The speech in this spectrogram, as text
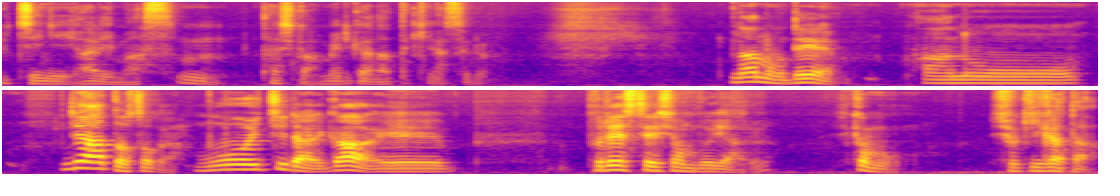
うちにあります。うん確かアメリカだった気がする。なのであのー、であとそうかもう一台が、えー、プレイステーション VR しかも初期型。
